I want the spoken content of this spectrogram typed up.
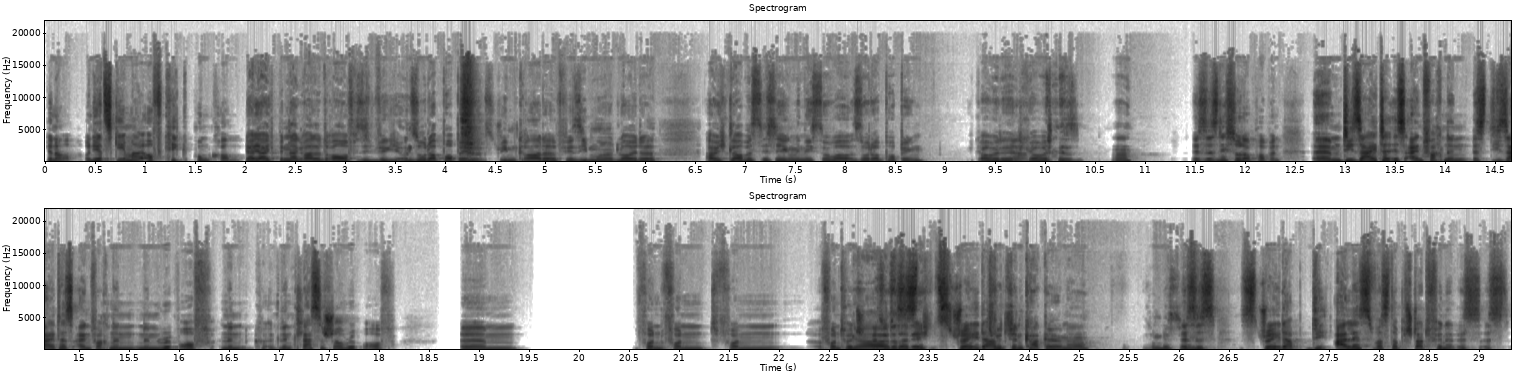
Genau. Und jetzt geh mal auf kick.com. Ja, ja, ich bin da gerade drauf. Sieht wirklich, und Soda Popping streamt gerade für 700 Leute. Aber ich glaube, es ist irgendwie nicht so Soda Popping. Ich glaube, Ja. ich glaube, das ist. Äh? Es ist nicht so der Poppen. Ähm, die Seite ist einfach ein, das, die Seite ist einfach ein, ein Rip-Off, ein, ein klassischer Rip-Off ähm, von, von, von, von Twitch. Ja, also ist das halt ist echt straight up. Twitch in Kacke, ne? So ein bisschen. Es ist straight up, die, alles, was da stattfindet, ist, ist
